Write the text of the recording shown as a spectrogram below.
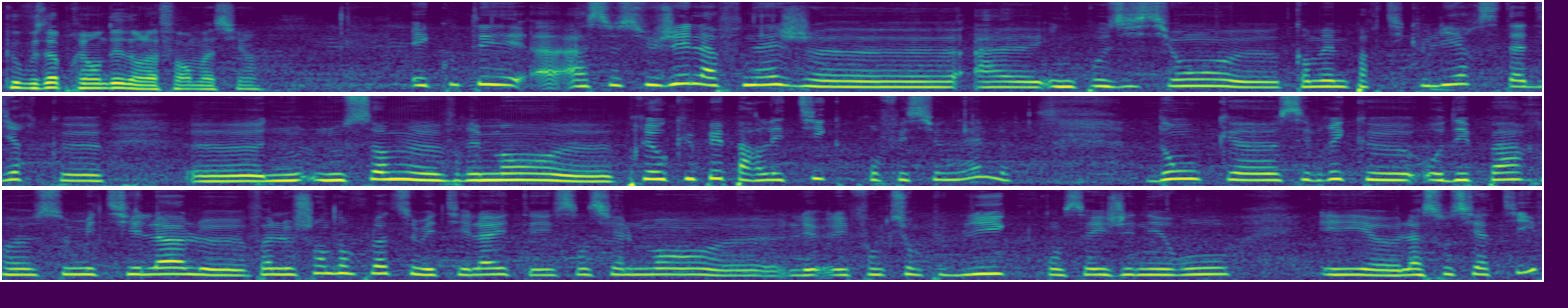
que vous appréhendez dans la formation? Écoutez, à ce sujet, la FNEJ a une position quand même particulière, c'est-à-dire que nous, sommes vraiment préoccupés par l'éthique professionnelle. Donc c'est vrai qu'au départ, ce métier-là, le, champ d'emploi de ce métier-là était essentiellement les, fonctions publiques, conseils généraux et l'associatif.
